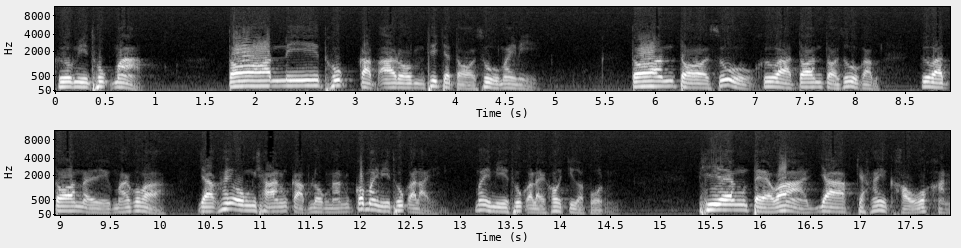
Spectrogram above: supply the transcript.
คือมีทุกข์มาก ตอนนี้ทุกข์กับอารมณ์ที่จะต่อสู้ไม่มี ตอนต่อสู้คือว่าตอนต่อสู้กับ คือว่าตอนไอ้หมายความว่า อยากให้องค์ฌานกลับลงนั้น ก็ไม่มีทุกข์อะไร ไม่มีทุกข์อะไรเข้าเจือปน เพียงแต่ว่าอยากจะให้เขาหัน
